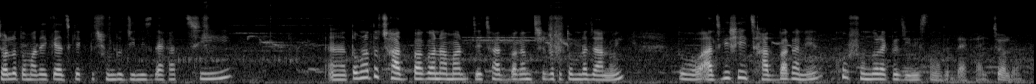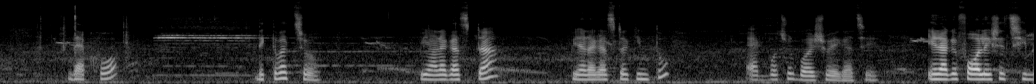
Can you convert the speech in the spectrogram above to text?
চলো তোমাদেরকে আজকে একটা সুন্দর জিনিস দেখাচ্ছি। তোমরা তো ছাদ বাগান, আমার যে ছাদ বাগান সেটা তো তোমরা জানোই। তো আজকে সেই ছাদ বাগানের খুব সুন্দর একটা জিনিস তোমাদের দেখাই, চলো। দেখো, দেখতে পাচ্ছ? পেয়ারা গাছটা, পেয়ারা গাছটার কিন্তু এক বছর বয়স হয়ে গেছে। এর আগে ফল এসেছিল,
